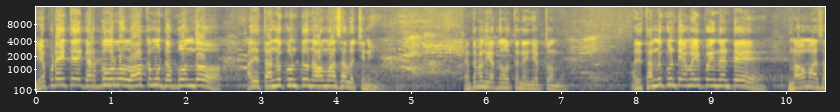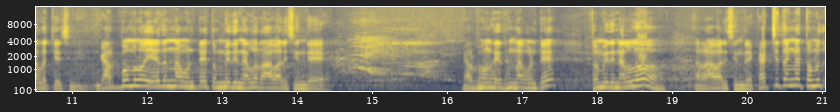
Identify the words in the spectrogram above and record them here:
ఎప్పుడైతే గర్భంలో లోకము డబ్బు ఉందో అది తన్నుకుంటూ నవమాసాలు వచ్చినాయి. ఎంతమందికి అర్థమవుతుంది నేను చెప్తుంది? అది తన్నుకుంటే ఏమైపోయిందంటే నవమాసాలు వచ్చేసినాయి. గర్భంలో ఏదన్నా ఉంటే తొమ్మిది నెలలు రావాల్సిందే. గర్భంలో ఏదన్నా ఉంటే తొమ్మిది నెలలు రావాల్సిందే. ఖచ్చితంగా తొమ్మిది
